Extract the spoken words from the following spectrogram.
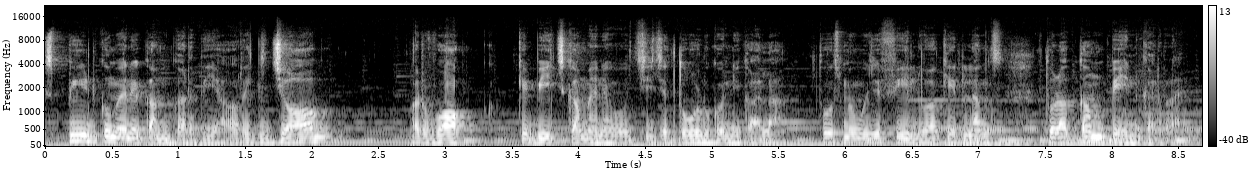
स्पीड को मैंने कम कर दिया और एक जॉग और वॉक के बीच का मैंने वो चीज़ें तोड़ को निकाला। तो उसमें मुझे फील हुआ कि लंग्स थोड़ा कम पेन कर रहा है।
